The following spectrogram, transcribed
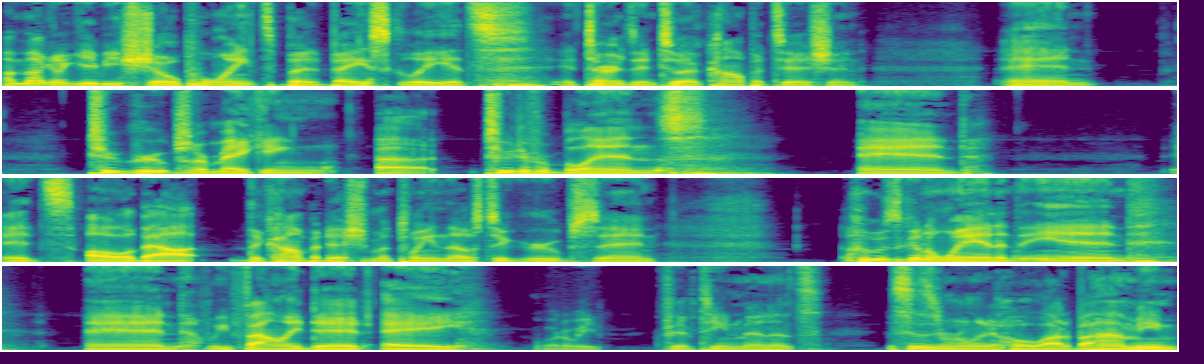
I'm not going to give you show points, but basically it's it turns into a competition, and two groups are making uh, two different blends, and it's all about the competition between those two groups and who's going to win at the end. And we finally did a what are we 15 minutes. This isn't really a whole lot of behind me.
